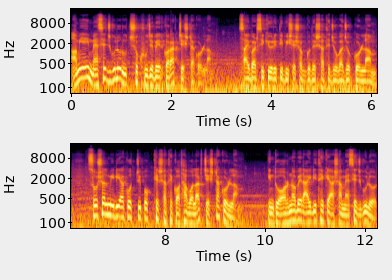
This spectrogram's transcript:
আমি এই মেসেজগুলোর উৎস খুঁজে বের করার চেষ্টা করলাম। সাইবার সিকিউরিটি বিশেষজ্ঞদের সাথে যোগাযোগ করলাম, সোশ্যাল মিডিয়া কর্তৃপক্ষের সাথে কথা বলার চেষ্টা করলাম। কিন্তু অর্ণবের আইডি থেকে আসা মেসেজগুলোর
